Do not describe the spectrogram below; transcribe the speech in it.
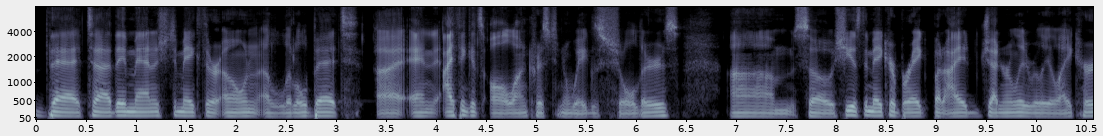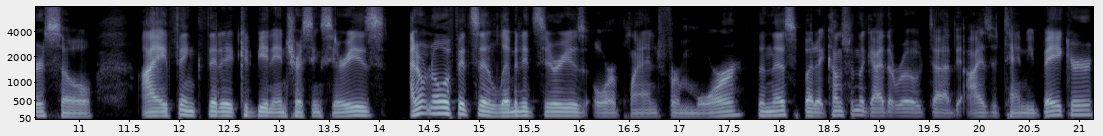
that uh, they managed to make their own a little bit uh, and i think it's all on kristen wiig's shoulders um, so she is the make or break, but I generally really like her. So I think that it could be an interesting series. I don't know if it's a limited series or planned for more than this, but it comes from the guy that wrote uh, The Eyes of Tammy Bakker,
